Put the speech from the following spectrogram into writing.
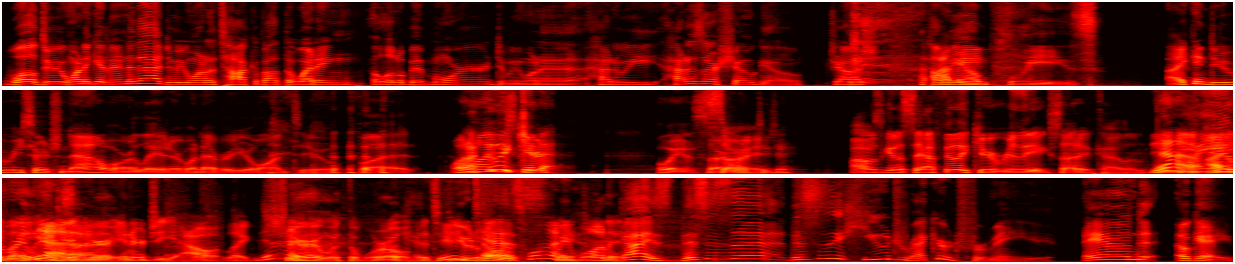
Well, do we want to get into that? Do we want to talk about the wedding a little bit more? Do we want to? How do we? How does our show go? Josh, help I me mean- out, please. I can do research now or later, whenever you want to. But why don't I, feel just like get you're- it? Oh, wait, sorry, Sorry. what, DJ? I was gonna say I feel like you're really excited, Kylan. We Yeah, need I you to, am like really get your energy out, like share it with the world. Okay. It's Dude, beautiful. tell us why. We want it. guys this is a this is a huge record for me and okay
